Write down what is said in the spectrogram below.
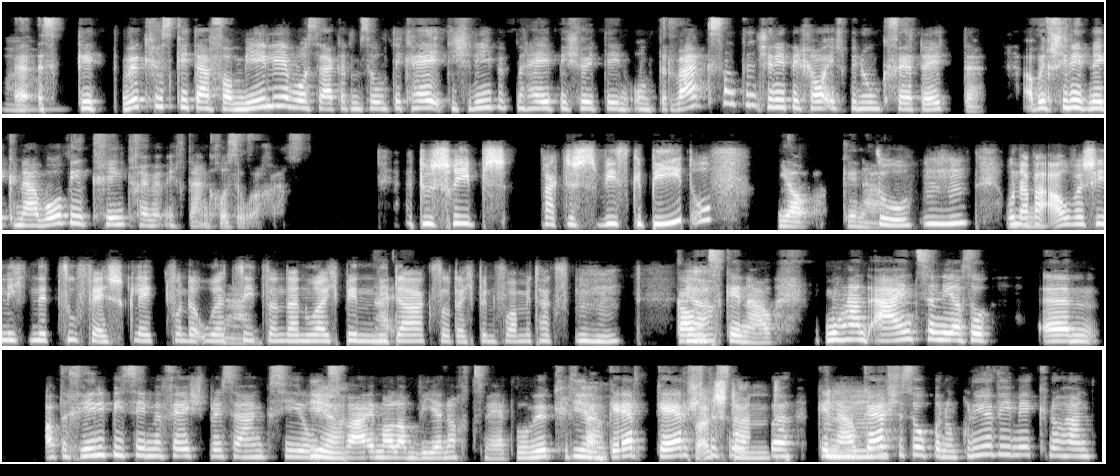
Äh, wow. Es gibt wirklich, es gibt auch Familien, die sagen am Sonntag, hey, die schreiben mir, hey, bist du heute unterwegs? Und dann schreibe ich, ja, ich bin ungefähr dort. Aber ich schreibe nicht genau wo, weil die Kinder können mich dann suchen. Du schreibst praktisch wie das Gebiet auf? Ja, genau. So, mhm. Und mhm. aber auch wahrscheinlich nicht zu festgelegt von der Uhrzeit, Nein. sondern nur, ich bin Nein. mittags oder ich bin vormittags. Mhm. Ganz ja. genau. Wir haben einzelne, also ähm, an der Kilby sind wir fest präsent und ja. zweimal am Weihnachtsmarkt, wo wirklich ja. dann Ger Gerstensuppe, genau, mhm. Gerstensuppe und Glühwein mitgenommen haben.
